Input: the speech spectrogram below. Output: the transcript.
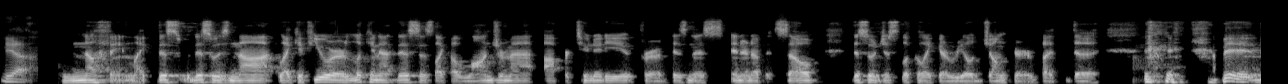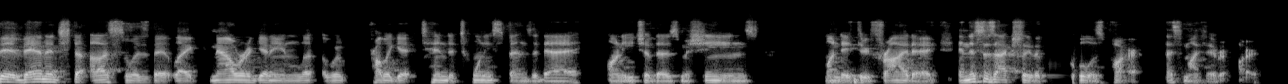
Yeah nothing. Like this this was not like if you were looking at this as like a laundromat opportunity for a business in and of itself this would just look like a real junker. But the the the advantage to us was that like now we're getting we probably get 10 to 20 spins a day on each of those machines monday through friday. And this is actually the coolest part. That's my favorite part.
